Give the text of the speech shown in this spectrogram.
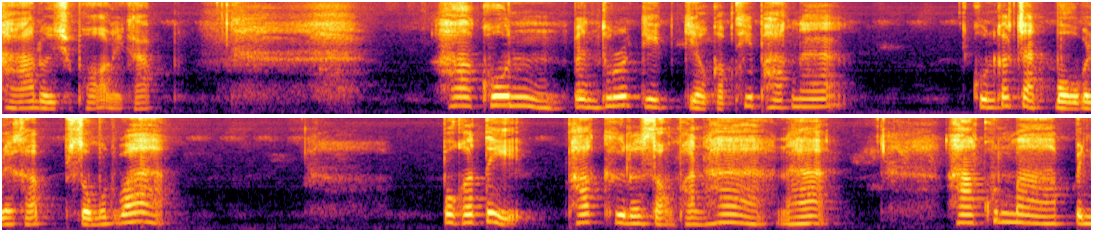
ค้าโดยเฉพาะเลยครับ หากคุณเป็นธุรกิจเกี่ยวกับที่พักนะฮะ คุณก็จัดโปรไปเลยครับ สมมุติว่า ปกติพักคือละสองพันห้านะฮะ หากคุณมาเป็น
